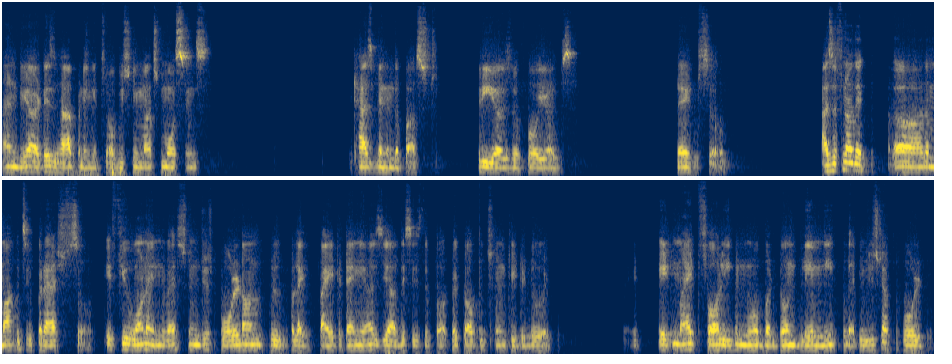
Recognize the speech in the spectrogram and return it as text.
And yeah it is happening. It's obviously much more since it has been in the past three years or four years right? So as of now the uh, the markets have crashed so if you want to invest and just hold on for like five to ten years yeah this is the perfect opportunity to do it it, it might fall even more but don't blame me for that you just have to hold it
